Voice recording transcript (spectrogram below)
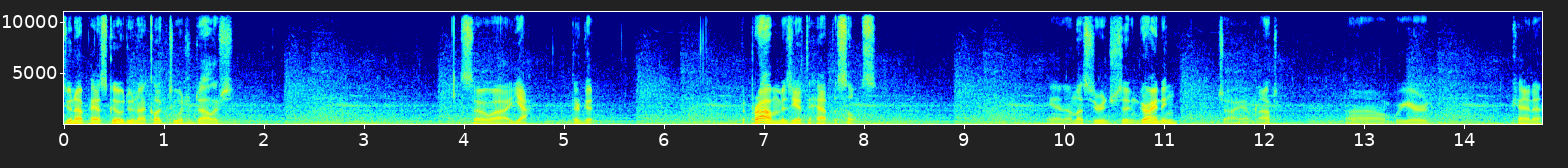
Do not pass go. Do not collect two hundred dollars. So uh, yeah, they're good. The problem is you have to have the souls, and unless you're interested in grinding, which I am not, uh, we are kind of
